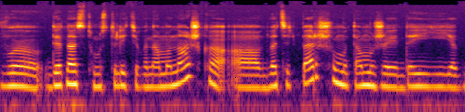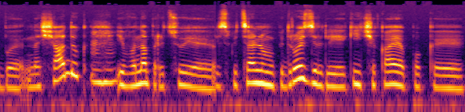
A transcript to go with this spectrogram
В 19 столітті вона монашка, а в 21-му там уже йде її якби нащадок, Мгм. і вона працює в спеціальному підрозділі, який чекає, поки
